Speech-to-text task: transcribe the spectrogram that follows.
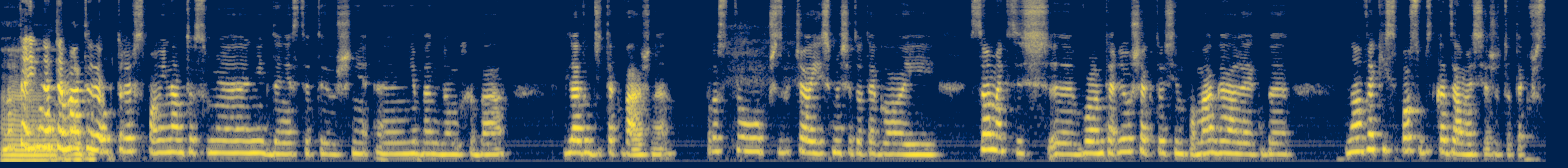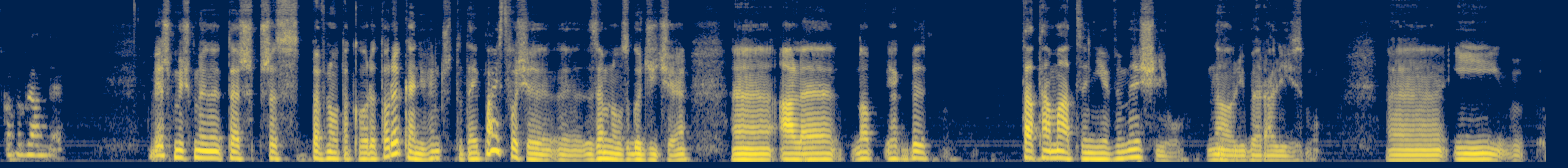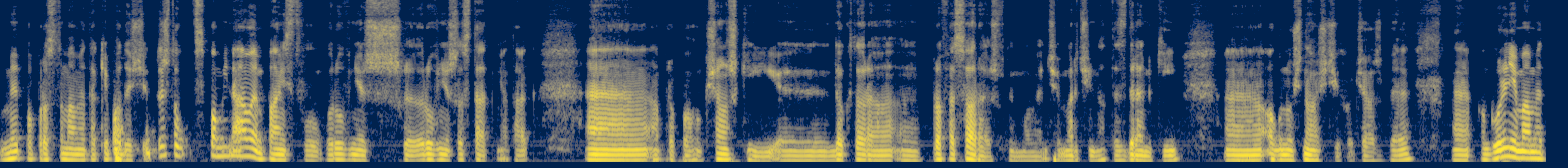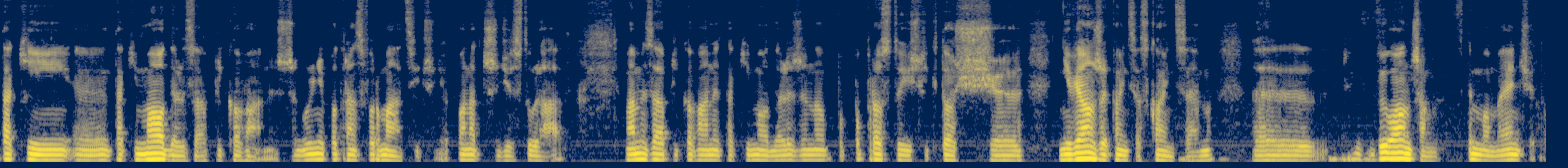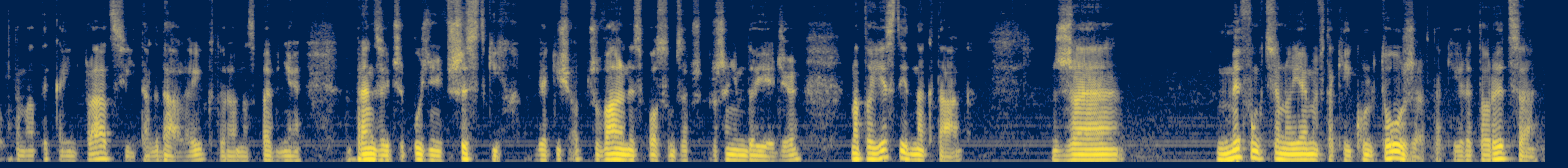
No te E, inne tematy, o których wspominam, to w sumie nigdy niestety już nie, nie będą chyba dla ludzi tak ważne. Po prostu przyzwyczailiśmy się do tego i są jakieś wolontariusze, ktoś im pomaga, ale jakby no w jakiś sposób zgadzamy się, że to tak wszystko wygląda. Wiesz, myśmy też przez pewną taką retorykę, nie wiem, czy tutaj Państwo się e, ze mną zgodzicie, e, ale no jakby tata Maty nie wymyślił neoliberalizmu. E, I my po prostu mamy takie podejście. Zresztą wspominałem Państwu również, również ostatnio, tak? E, A propos książki e, doktora, e, profesora już w tym momencie, Marcina Tezdrenki, o gnuśności chociażby. Ogólnie mamy taki, taki model zaaplikowany, szczególnie po transformacji, czyli od ponad 30 lat. Mamy zaaplikowany taki model, że no po, po prostu jeśli ktoś nie wiąże końca z końcem, wyłączam tym momencie tą tematykę inflacji i tak dalej, która nas pewnie prędzej czy później wszystkich w jakiś odczuwalny sposób, za przeproszeniem, dojedzie, no to jest jednak tak, że my funkcjonujemy w takiej kulturze, w takiej retoryce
